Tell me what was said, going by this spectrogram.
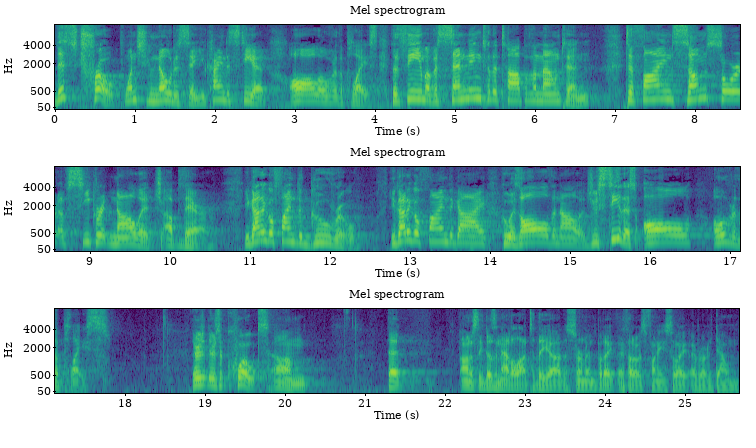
This trope, once you notice it, you kind of see it all over the place. The theme of ascending to the top of a mountain to find some sort of secret knowledge up there. You got to go find the guru. You got to go find the guy who has all the knowledge. You see this all over the place. There, there's a quote um, that honestly doesn't add a lot to the, uh, the sermon, but I, I, thought it was funny, so I, I wrote it down.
